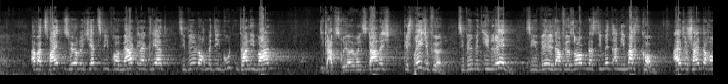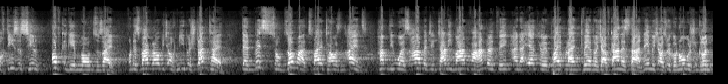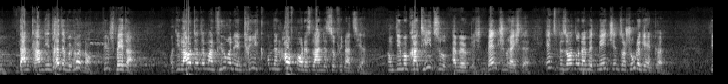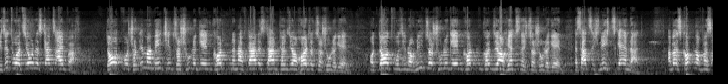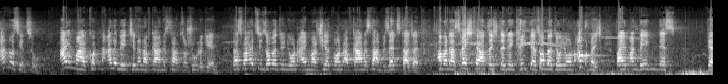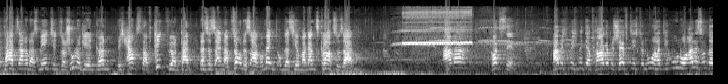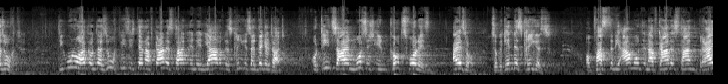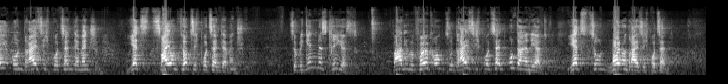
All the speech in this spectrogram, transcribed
Aber zweitens höre ich jetzt, wie Frau Merkel erklärt, sie will doch mit den guten Taliban, die gab es früher übrigens gar nicht, Gespräche führen. Sie will mit ihnen reden. Sie will dafür sorgen, dass die mit an die Macht kommen. Also scheint doch auch dieses Ziel aufgegeben worden zu sein. Und es war, glaube ich, auch nie Bestandteil. Denn bis zum Sommer 2001 haben die USA mit den Taliban verhandelt wegen einer Erdölpipeline quer durch Afghanistan, nämlich aus ökonomischen Gründen. Dann kam die dritte Begründung, viel später. Und die lautete, man führe den Krieg, um den Aufbau des Landes zu finanzieren um Demokratie zu ermöglichen, Menschenrechte, insbesondere damit Mädchen zur Schule gehen können. Die Situation ist ganz einfach. Dort, wo schon immer Mädchen zur Schule gehen konnten in Afghanistan, können sie auch heute zur Schule gehen. Und dort, wo sie noch nie zur Schule gehen konnten, können sie auch jetzt nicht zur Schule gehen. Es hat sich nichts geändert. Aber es kommt noch was anderes hinzu. Einmal konnten alle Mädchen in Afghanistan zur Schule gehen. Das war, als die Sowjetunion einmarschiert war und Afghanistan besetzt hatte. Aber das rechtfertigte den Krieg der Sowjetunion auch nicht, weil man wegen des, der Tatsache, dass Mädchen zur Schule gehen können, nicht ernsthaft Krieg führen kann. Das ist ein absurdes Argument, um das hier mal ganz klar zu sagen. Aber trotzdem habe ich mich mit der Frage beschäftigt und nun hat die UNO alles untersucht. Die UNO hat untersucht, wie sich denn Afghanistan in den Jahren des Krieges entwickelt hat. Und die Zahlen muss ich Ihnen kurz vorlesen. Also, zu Beginn des Krieges umfasste die Armut in Afghanistan 33 Prozent der Menschen, jetzt 42 Prozent der Menschen. Zu Beginn des Krieges war die Bevölkerung zu 30 Prozent unterernährt, jetzt zu 39 Prozent.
